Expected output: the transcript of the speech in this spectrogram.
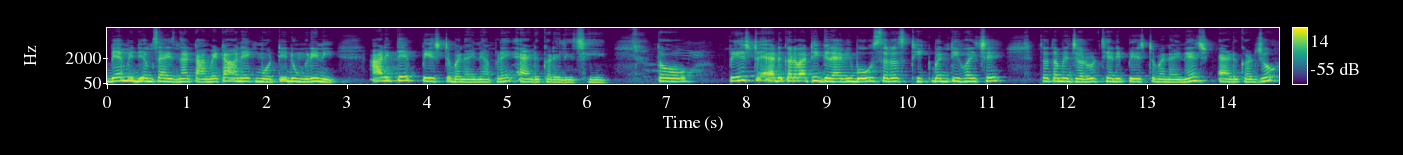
બે મીડિયમ સાઇઝના ટામેટાં અને એક મોટી ડુંગળીની આ રીતે પેસ્ટ બનાવીને આપણે એડ કરેલી છે. તો પેસ્ટ એડ કરવાથી ગ્રેવી બહુ સરસ ઠીક બનતી હોય છે. તો તમે જરૂરથી એની પેસ્ટ બનાવીને જ એડ કરજો.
